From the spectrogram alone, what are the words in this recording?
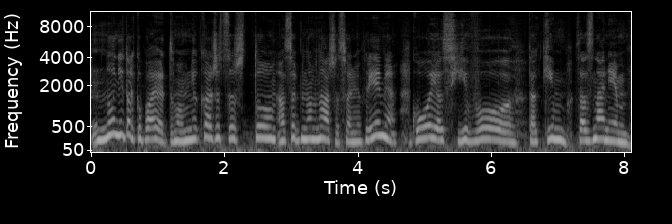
Но не только поэтому. Мне кажется, что особенно в наше с вами время Гоя с его таким сознанием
